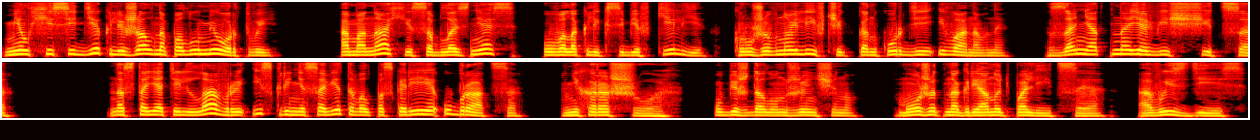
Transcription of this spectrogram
Мелхиседек лежал на полу мертвый, а монахи, соблазнясь, уволокли к себе в келье кружевной лифчик Конкордии Ивановны. Занятная вещица. Настоятель Лавры искренне советовал поскорее убраться. «Нехорошо», — убеждал он женщину. «Может нагрянуть полиция, а вы здесь.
